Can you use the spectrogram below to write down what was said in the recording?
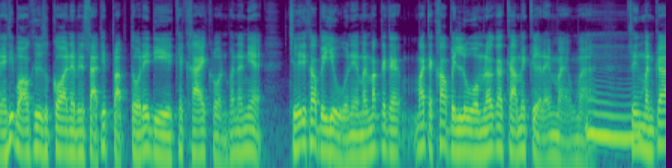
อย่างที่บอกคือสุกรเนี่ยเป็นสัตว์ที่ปรับตัวได้ดีคล้ายๆโคลนเพราะนั้นเนี่ยเชื้อที่เข้าไปอยู่เนี่ยมันมักจะมักจะเข้าไปรวมแล้วก็ทำให้เกิดอะไรใหม่ออกมา ซึ่งมันก็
